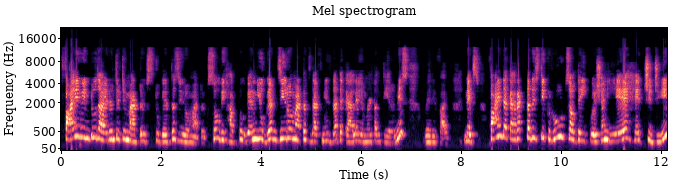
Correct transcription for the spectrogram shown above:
5 into the identity matrix to get the 0 matrix. So we have to when you get 0 matrix, that means that the Cayley-Hamilton theorem is verified. Next, find the characteristic roots of the equation AHG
